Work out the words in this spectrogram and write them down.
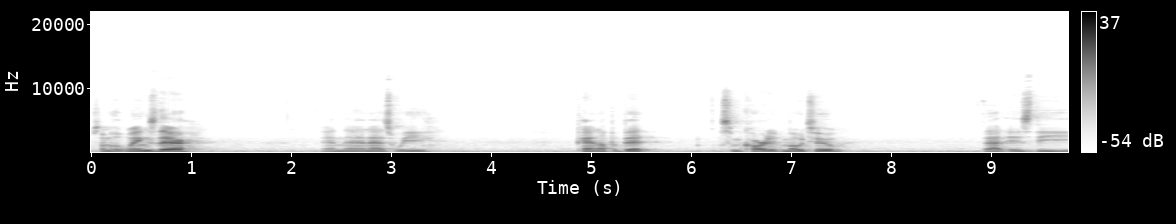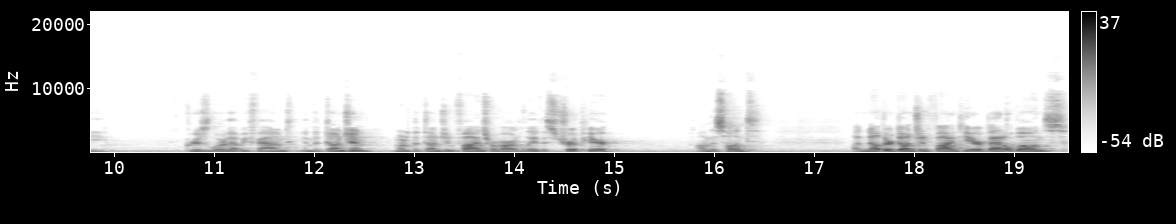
Some of the wings there. And then as we pan up a bit, some carded Motu. That is the Grizzlor that we found in the dungeon, one of the dungeon finds from our latest trip here on this hunt. Another dungeon find here, Battle Bones,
